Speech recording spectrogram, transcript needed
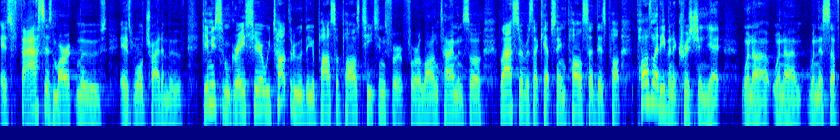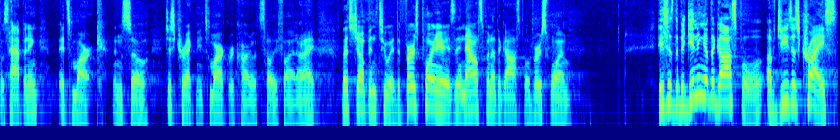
as fast as Mark moves, as we'll try to move. Give me some grace here. We talked through the Apostle Paul's teachings for, for a long time, and so last service I kept saying Paul said this. Paul, Paul's not even a Christian yet when, uh, when, uh, when this stuff was happening. It's Mark, and so just correct me. It's Mark, Ricardo. It's totally fine, all right? Let's jump into it. The first point here is the announcement of the gospel, verse 1. He says, the beginning of the gospel of Jesus Christ,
